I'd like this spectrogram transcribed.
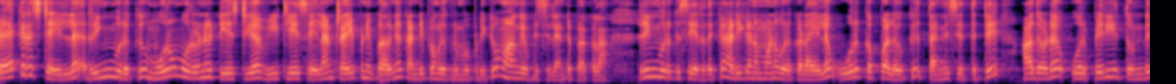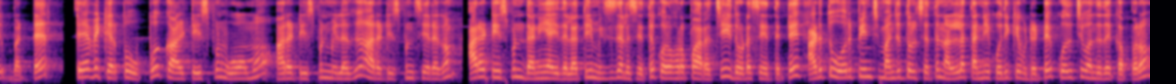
பேக்கரி ஸ்டைலில் ரிங் முறுக்கு முறு முறுன்னு டேஸ்டியாக வீட்டிலேயே செய்யலாம். ட்ரை பண்ணி பாருங்கள் கண்டிப்பாக உங்களுக்கு ரொம்ப பிடிக்கும். வாங்க எப்படி செய்யலான்ட்டு பார்க்கலாம். ரிங் முறுக்கு செய்கிறதுக்கு அடிகனமான ஒரு கடாயில் ஒரு கப் அளவுக்கு தண்ணி சேர்த்துட்டு அதோட ஒரு பெரிய துண்டு பட்டர் தேவைக்கேற்ப உப்பு கால் டீஸ்பூன் ஓமம் அரை டீஸ்பூன் மிளகு அரை டீஸ்பூன் சீரகம் அரை டீஸ்பூன் தனியா இது எல்லாத்தையும் மிக்சியில் சேர்த்து குறகுறப்பாக அரைச்சி இதோட சேர்த்துட்டு அடுத்து ஒரு பிஞ்ச் மஞ்சத்தூள் சேர்த்து நல்லா தண்ணியை கொதிக்க விட்டுட்டு கொதிச்சு வந்ததுக்கப்புறம்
